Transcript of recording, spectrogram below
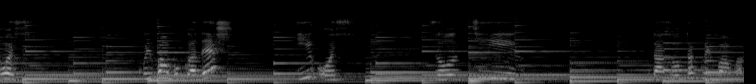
Ось. Кульбабу кладеш, і ось. Золоті Да, золота кульбаба.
